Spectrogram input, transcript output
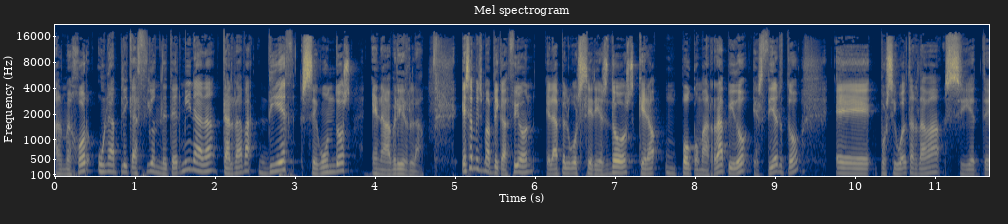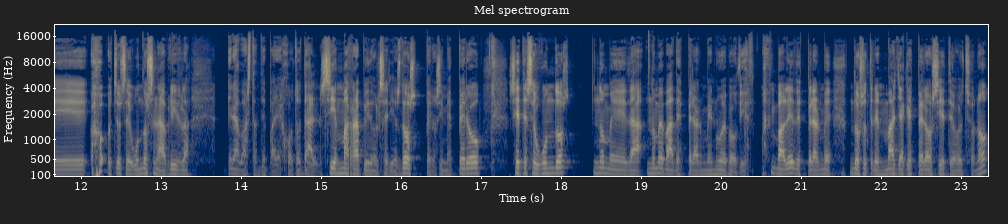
a lo mejor una aplicación determinada tardaba 10 segundos en abrirla. Esa misma aplicación, el Apple Watch Series 2, que era un poco más rápido, es cierto, eh, pues igual tardaba 7, 8 segundos en abrirla. Era bastante parejo, total. Sí es más rápido el Series 2, pero si me espero 7 segundos, no me, da, no me va de esperarme 9 o 10, ¿vale? De esperarme 2 o 3 más, ya que he esperado 7 o 8, ¿no?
